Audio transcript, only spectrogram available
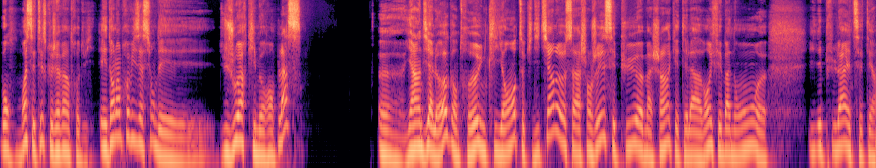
Bon, moi, c'était ce que j'avais introduit. Et dans l'improvisation du joueur qui me remplace, il euh, y a un dialogue entre une cliente qui dit tiens ça a changé c'est plus euh, machin qui était là avant il fait bah non euh, il est plus là etc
